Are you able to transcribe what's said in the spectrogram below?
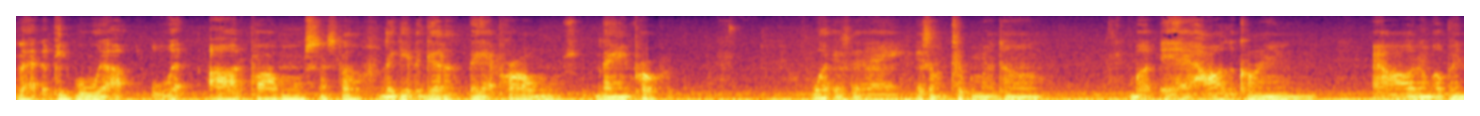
like the people with uh, with all the problems and stuff, they get together. They got problems. They ain't perfect. What is the name? It's on the tip of my tongue, but it had Harley Quinn and all them up in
